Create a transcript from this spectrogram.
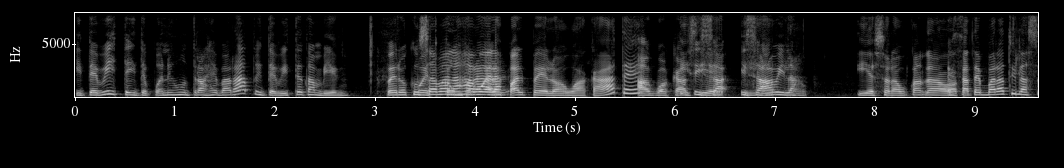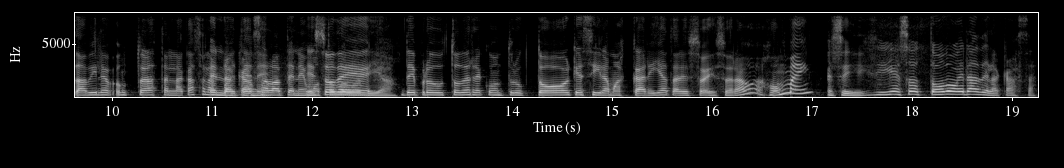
y te viste y te pones un traje barato y te viste también. Pero que Pues usaban las abuelas para el pelo, aguacate. Aguacate y sa- y sábila. Y eso, aguaca- el aguacate es barato y la sábila usted hasta en la casa la En la casa tener. la tenemos eso todos de, los días. de productos de reconstructor, que si la mascarilla, tal, eso, eso era homemade. Sí, sí, eso todo era de la casa.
